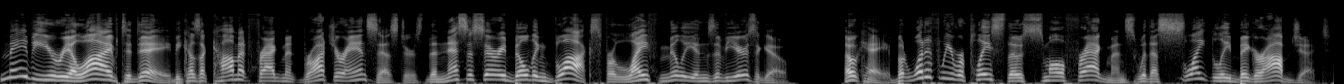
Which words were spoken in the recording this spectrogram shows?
Maybe you're alive today because a comet fragment brought your ancestors the necessary building blocks for life millions of years ago. Okay, but what if we replace those small fragments with a slightly bigger object?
